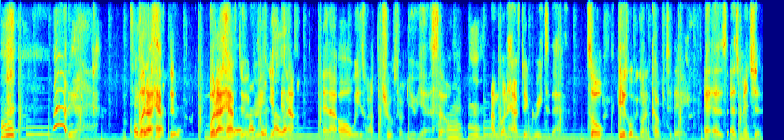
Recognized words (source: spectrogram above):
yeah. Take But I have to- truth. But I have to agree, yeah, and I, and I always want the truth from you, yeah. So Mhm. I'm going to have to agree to that. So here's what we're going to cover today, as as mentioned.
